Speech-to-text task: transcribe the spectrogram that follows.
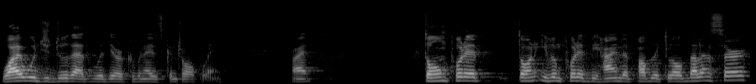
Why would you do that with your Kubernetes control plane, right? Don't put it, don't even put it behind a public load balancer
